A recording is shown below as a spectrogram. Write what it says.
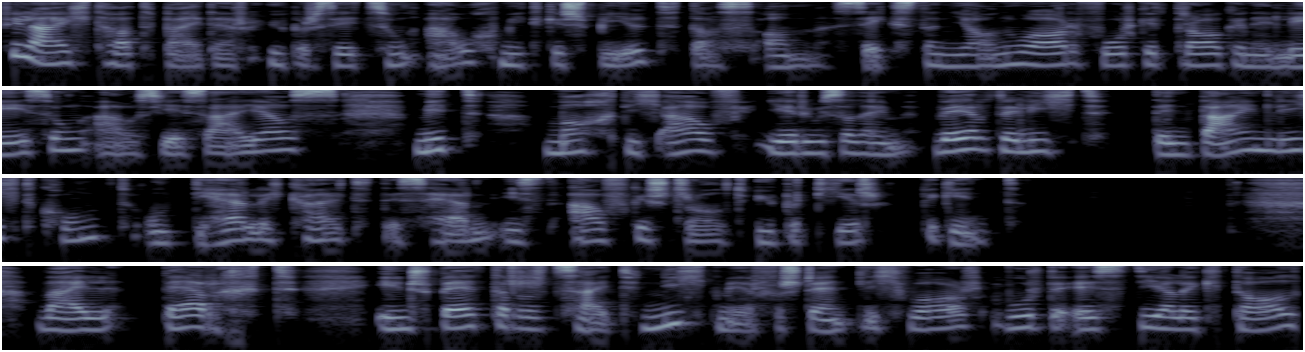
Vielleicht hat bei der Übersetzung auch mitgespielt, dass am 6. Januar vorgetragene Lesung aus Jesajas mit Mach dich auf, Jerusalem, werde Licht, denn dein Licht kommt und die Herrlichkeit des Herrn ist aufgestrahlt über dir beginnt. Weil Bercht in späterer Zeit nicht mehr verständlich war, wurde es dialektal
